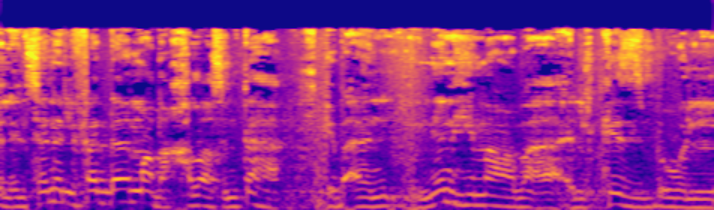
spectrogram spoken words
الإنسان اللي فات ده مضى خلاص انتهى. يبقى ننهي معه بقى الكذب وال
